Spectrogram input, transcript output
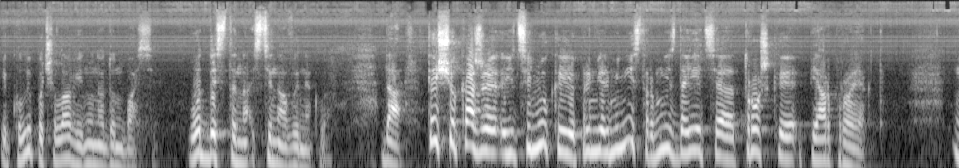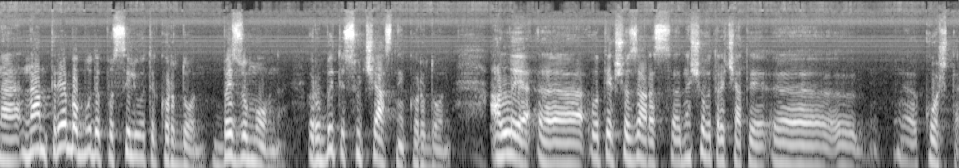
і коли почала війну на Донбасі. От де стіна, стіна виникла. Да. Те, що каже Яценюк і прем'єр-міністр, мені здається, трошки піар-проект. Е, Нам треба буде посилювати кордон, безумовно, робити сучасний кордон. Але е, от якщо зараз на що витрачати е, е, кошти?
